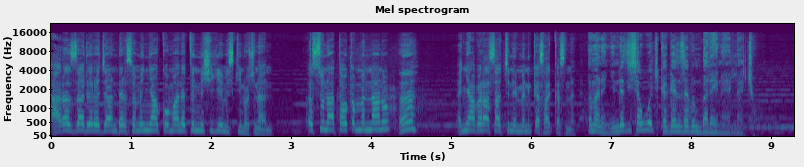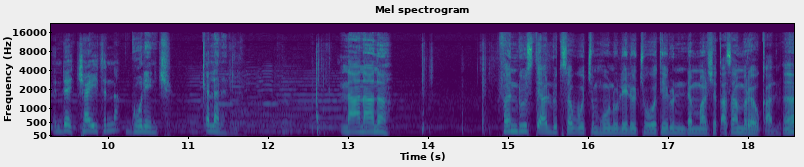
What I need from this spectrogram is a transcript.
አረ እዛ ደረጃ እንደርስም። እኛ እኮ ማለት ትንሽዬ ምስኪኖች ነን። እሱን አታውቅምና ነው እ እኛ በራሳችን የምንንቀሳቀስ ነን። እመነኝ፣ እነዚህ ሰዎች ከገንዘብም በላይ ነው ያላቸው። እንደ ቻይትና ጎኔንች ቀላል አይደለም። ናናነ ፈንድ ውስጥ ያሉት ሰዎችም ሆኑ ሌሎቹ ሆቴሉን እንደማልሸጥ አሳምረው ያውቃሉ። እ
